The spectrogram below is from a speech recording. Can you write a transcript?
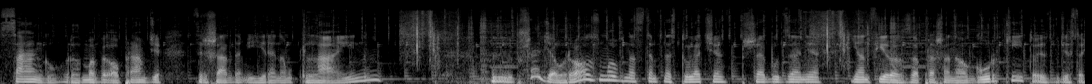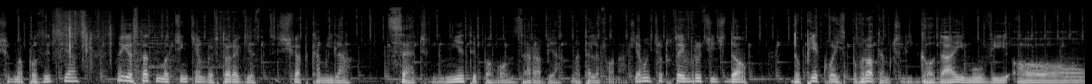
Sangu, rozmowę o prawdzie z Ryszardem i Ireną Klein. Y, Przedział rozmów, następne stulecie, przebudzenie. Jan Firos zaprasza na ogórki, to jest 27 pozycja. No i ostatnim odcinkiem we wtorek jest Świat Kamila C, czyli nietypowo zarabia na telefonach. Ja bym chciał tutaj wrócić do, do piekła i z powrotem, czyli Godaj mówi o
